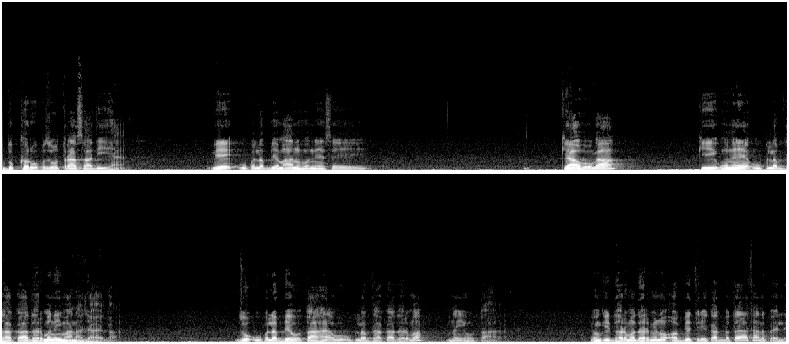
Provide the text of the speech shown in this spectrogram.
दुख रूप जो त्रासादी है, वे उपलभ्यमान होने से क्या होगा कि उन्हें उपलब्धा का धर्म नहीं माना जाएगा? जो उपलब्ध होता है, वो उपलब्धा का धर्म नहीं होता है। क्योंकि धर्म धर्मिनो अव्यतिरेकात बताया था ना पहले।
